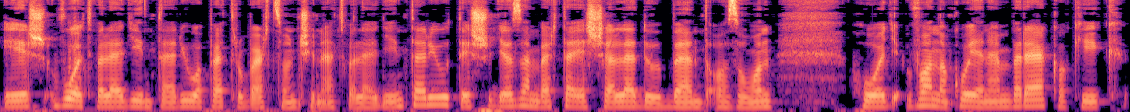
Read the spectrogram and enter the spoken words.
és volt vele egy interjú, a Pet Robertson csinált vele egy interjút, és ugye az ember teljesen ledöbbent azon, hogy vannak olyan emberek, akik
